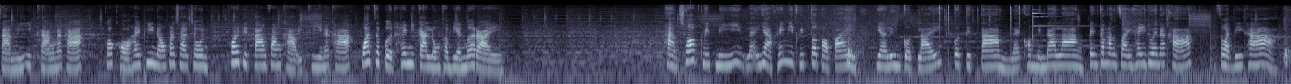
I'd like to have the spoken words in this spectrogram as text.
63 นี้อีกครั้งนะคะ ก็ขอให้พี่น้องประชาชนคอยติดตามฟังข่าวอีกทีนะคะ ว่าจะเปิดให้มีการลงทะเบียนเมื่อไหร่หากชอบคลิปนี้และอยากให้มีคลิปต่อ ๆ ไป อย่าลืมกดไลค์ กดติดตาม และคอมเมนต์ด้านล่าง เป็นกำลังใจให้ด้วยนะคะ สวัสดีค่ะ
